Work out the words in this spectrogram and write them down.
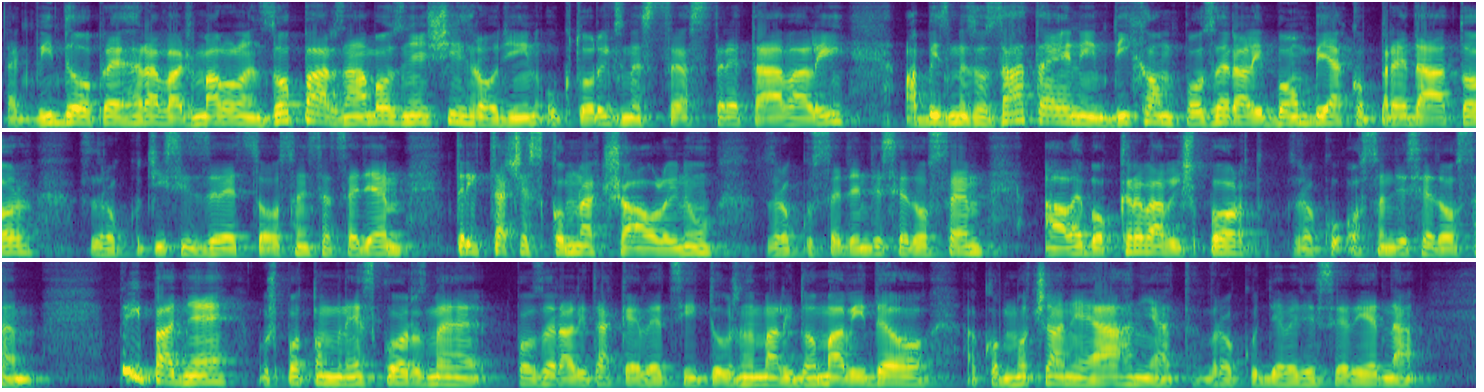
tak videoprehrávač malo len zo pár zámoznejších rodín, u ktorých sme sa stretávali, aby sme so zatajeným dychom pozerali bomby ako Predátor z roku 1987, 36 komnat Shaolinu z roku 78 alebo Krvavý šport z roku 88. Prípadne už potom neskôr sme pozerali také veci, tu už sme mali doma video ako Mlčanie jahniat v roku 91.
